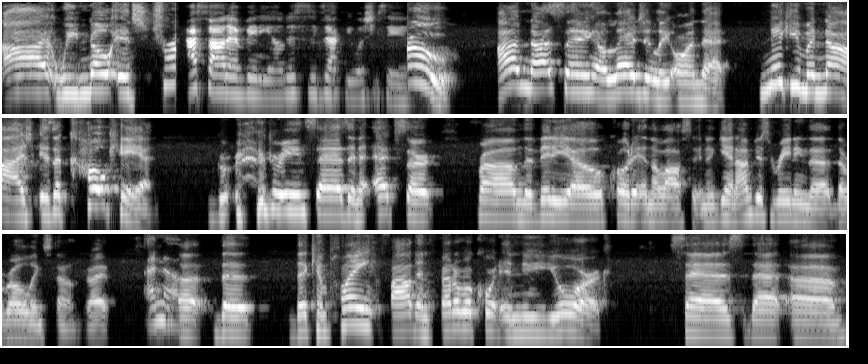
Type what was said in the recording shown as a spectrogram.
I we know it's true. I saw that video. This is exactly what she said. True. I'm not saying allegedly on that. Nicki Minaj is a cokehead. Gr- Green says in an excerpt from the video quoted in the lawsuit. And again, I'm just reading the the Rolling Stone, right? I know. Uh, the the complaint filed in federal court in New York says that um,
